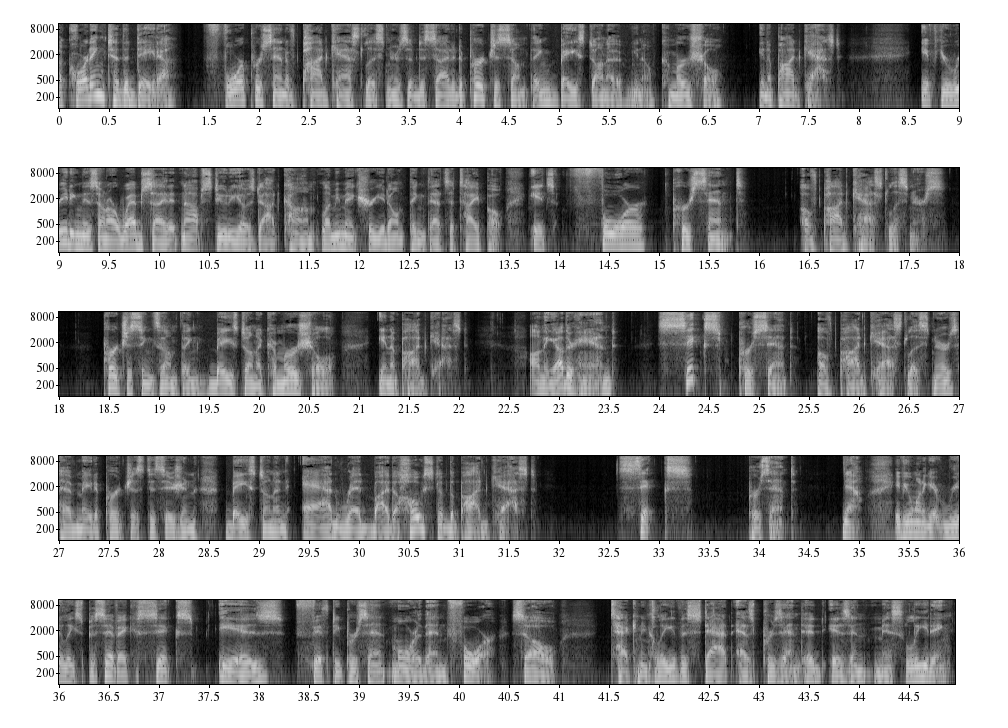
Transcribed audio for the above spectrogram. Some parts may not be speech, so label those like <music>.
According to the data, 4% of podcast listeners have decided to purchase something based on a, you know, commercial in a podcast. If you're reading this on our website at knoppstudios.com, let me make sure you don't think that's a typo. It's 4% of podcast listeners purchasing something based on a commercial in a podcast. On the other hand, 6% of podcast listeners have made a purchase decision based on an ad read by the host of the podcast. 6%. Now, if you want to get really specific, 6 is 50% more than 4. So, technically, the stat as presented isn't misleading.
